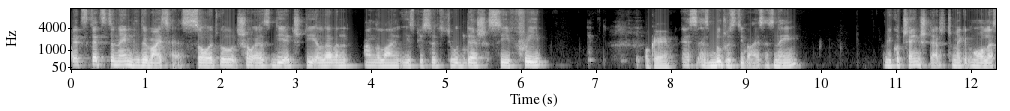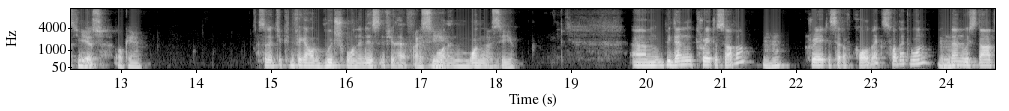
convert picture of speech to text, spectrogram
That's that's the name the device has. So it will show as DHT11 underline E ESP32 dash C3 okay. as, as Bluetooth device as name. We could change that to make it more or less unique Yes. Okay. so that you can figure out which one it is if you have I see. more than one. I see. Um, we then create a server, hmm create a set of callbacks for that one, Mhm. and then we start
